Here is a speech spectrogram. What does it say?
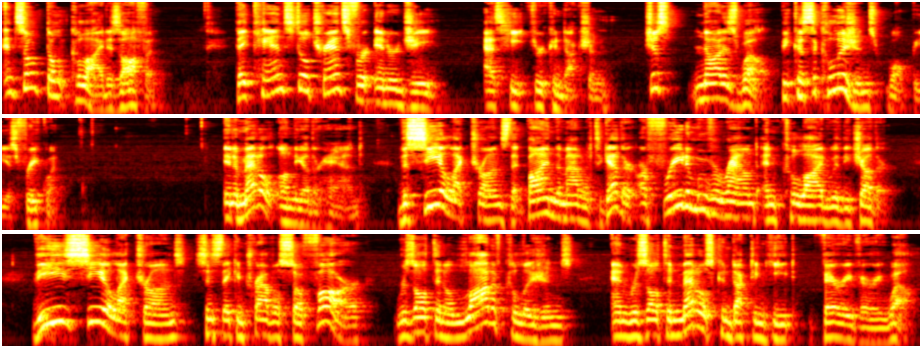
and so don't collide as often. They can still transfer energy as heat through conduction, just not as well, because the collisions won't be as frequent. In a metal, on the other hand, the sea electrons that bind the metal together are free to move around and collide with each other. These sea electrons, since they can travel so far, result in a lot of collisions and result in metals conducting heat very, very well.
